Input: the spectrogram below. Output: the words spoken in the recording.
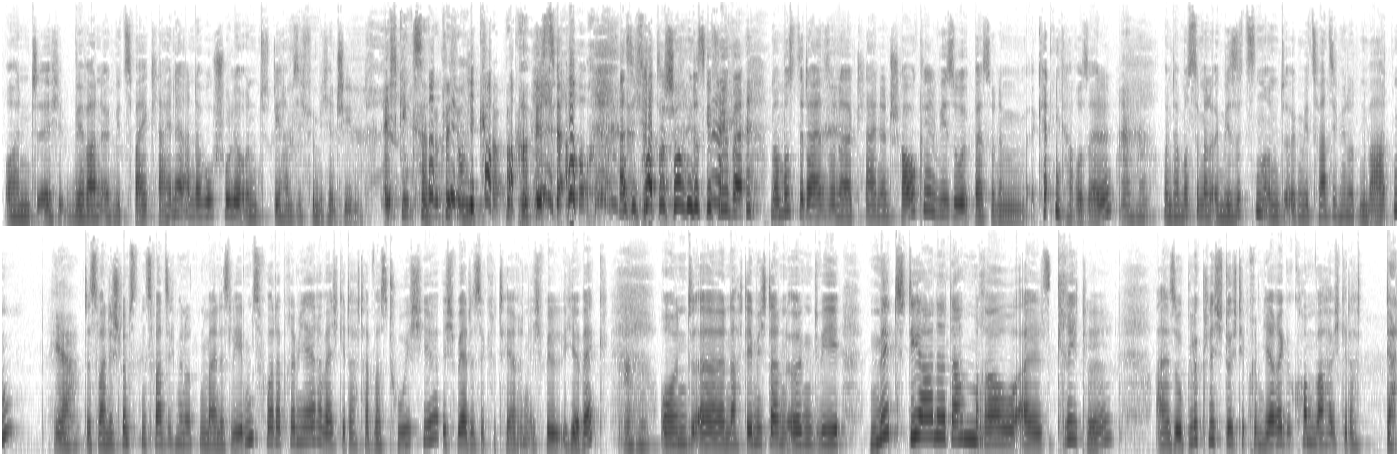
Und ich, wir waren irgendwie zwei Kleine an der Hochschule und die haben sich für mich entschieden. Echt ging es dann wirklich um die Körpergröße auch. Also ich hatte schon das Gefühl, weil man musste da in so einer kleinen Schaukel, wie so bei so einem Kettenkarussell. Und da musste man irgendwie sitzen und irgendwie 20 Minuten warten. Ja. Das waren die schlimmsten 20 Minuten meines Lebens vor der Premiere, weil ich gedacht habe, was tue ich hier? Ich werde Sekretärin, ich will hier weg. Und äh, nachdem ich dann irgendwie mit Diana Damrau als Gretel, also glücklich durch die Premiere gekommen war, habe ich gedacht, das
